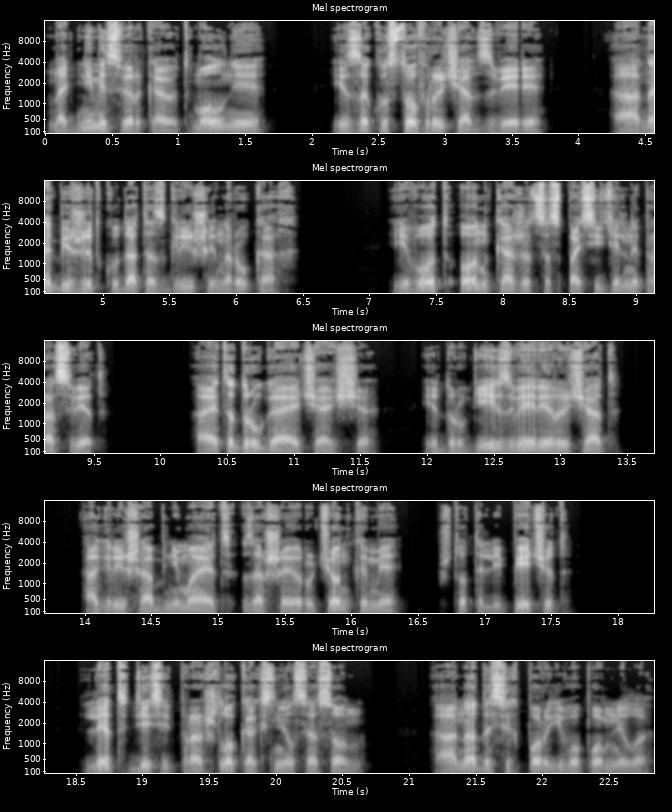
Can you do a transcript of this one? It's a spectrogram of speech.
над ними сверкают молнии, из-за кустов рычат звери, а она бежит куда-то с Гришей на руках. И вот он, кажется, спасительный просвет. А это другая чаща, и другие звери рычат, а Гриша обнимает за шею ручонками, что-то лепечет. Лет десять прошло, как снился сон, а она до сих пор его помнила.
